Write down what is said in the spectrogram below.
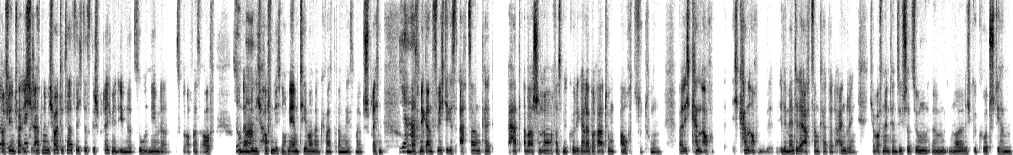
auf jeden Fall. Ich habe nämlich heute tatsächlich das Gespräch mit ihm dazu und nehme dazu auch was auf. Super. Und dann bin ich hoffentlich noch mehr im Thema und dann können wir es beim nächsten Mal besprechen. Ja. Und was mir ganz wichtig ist, Achtsamkeit hat aber schon auch was mit kollegialer Beratung auch zu tun. Weil ich kann auch ich kann auch Elemente der Achtsamkeit dort einbringen. Ich habe auf einer Intensivstation ähm, neulich gecoacht, die haben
